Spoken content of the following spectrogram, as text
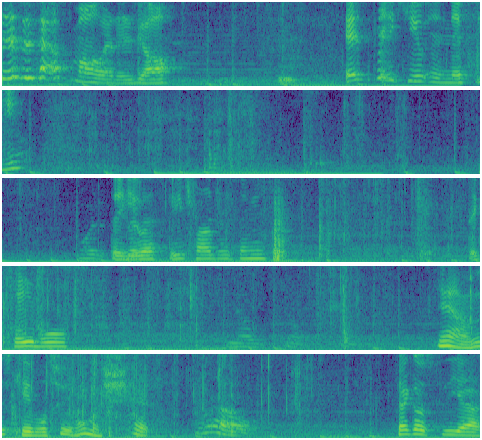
this is how small it is, y'all. It's pretty cute and nifty. What- The USB charger thingy. The cables. No, no. Yeah, this cable too. Holy shit. Whoa. That goes to the, uh,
